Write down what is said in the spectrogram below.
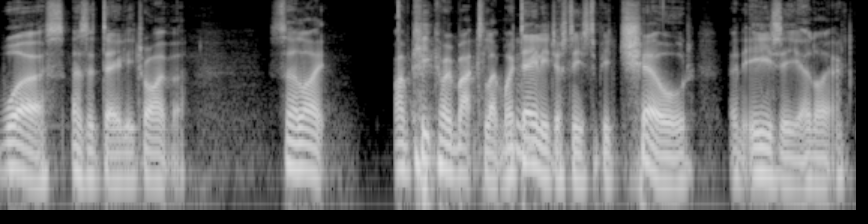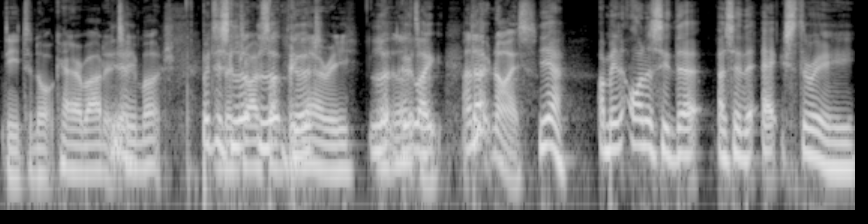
worse as a daily driver. So like, I keep coming back to like my Hmm. daily just needs to be chilled and easy, and I need to not care about it Yeah. too much. But just look- look good. very- Look good, like, and that- look nice. Yeah. I mean, honestly, the I say the X3,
